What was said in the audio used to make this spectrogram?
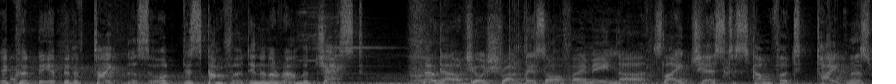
It could be a bit of tightness or discomfort in and around the chest. No doubt you'll shrug this off. I mean, uh, slight chest discomfort, tightness,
